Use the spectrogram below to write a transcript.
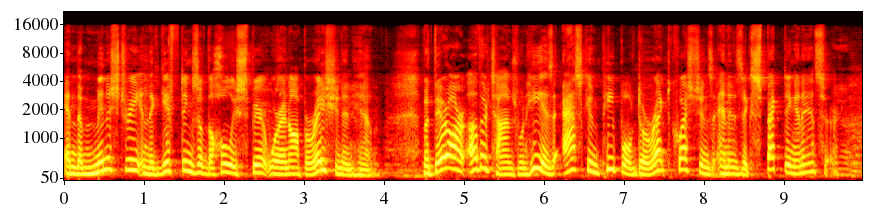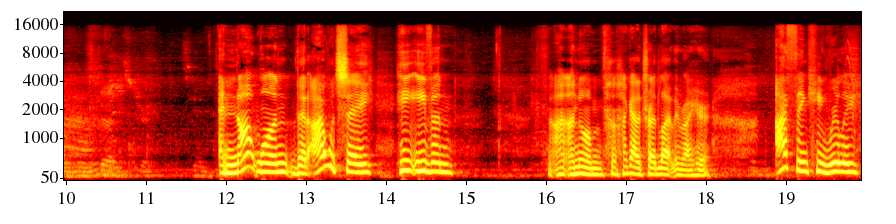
And the ministry and the giftings of the Holy Spirit were in operation in him. But there are other times when he is asking people direct questions and is expecting an answer. And not one that I would say he even, I, I know I'm, I got to tread lightly right here. I think he really,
